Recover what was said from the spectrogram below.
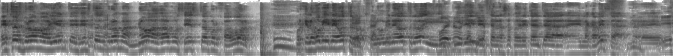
esto es broma, oyentes, esto es broma. No hagamos esto, por favor. Porque luego viene otro, Exacto. luego viene otro y bueno, pide y le echa la sopa directamente a, en la cabeza. Eh,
